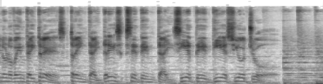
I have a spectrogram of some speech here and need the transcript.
093 3377 18.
